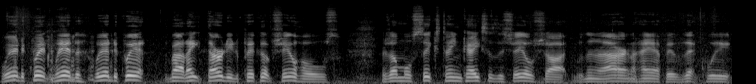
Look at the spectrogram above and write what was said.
We had to quit. We had to we had to quit about 8:30 to pick up shell holes. There's almost 16 cases of shell shot within an hour and a half. It was that quick.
